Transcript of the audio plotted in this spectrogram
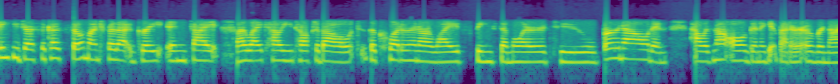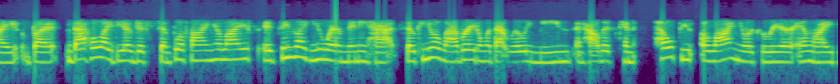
Thank you, Jessica, so much for that great insight. I like how you talked about the clutter in our life being similar to burnout and how it's not all going to get better overnight. But that whole idea of just simplifying your life, it seems like you wear many hats. So, can you elaborate on what that really means and how this can help you align your career and life,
